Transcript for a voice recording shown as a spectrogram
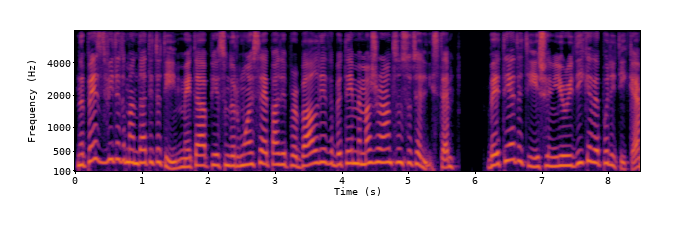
Në pesë vite të mandatit të tij, Meta pjesën dërrmuese e pati përballje dhe betejë me mazhorancën socialiste. Betejat e tij ishin juridike dhe politike.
